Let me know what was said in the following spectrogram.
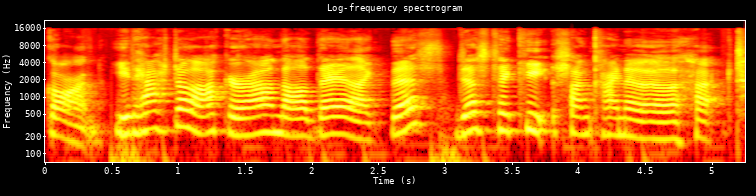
gone. You'd have to walk around all day like this just to keep some kind of effect.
